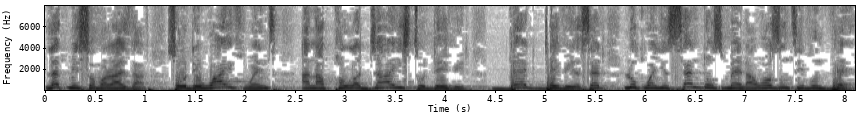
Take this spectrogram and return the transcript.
Let me summarize that. So the wife went and apologized to David, begged David, said, Look, when you sent those men, I wasn't even there.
